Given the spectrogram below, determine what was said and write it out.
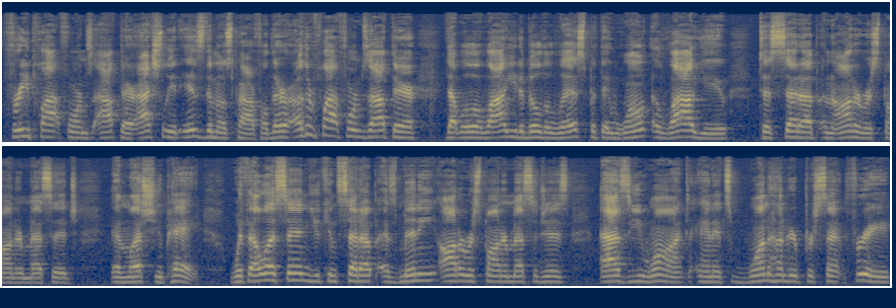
free platforms out there. Actually, it is the most powerful. There are other platforms out there that will allow you to build a list, but they won't allow you to set up an autoresponder message unless you pay. With LSN, you can set up as many autoresponder messages as you want, and it's 100% free.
